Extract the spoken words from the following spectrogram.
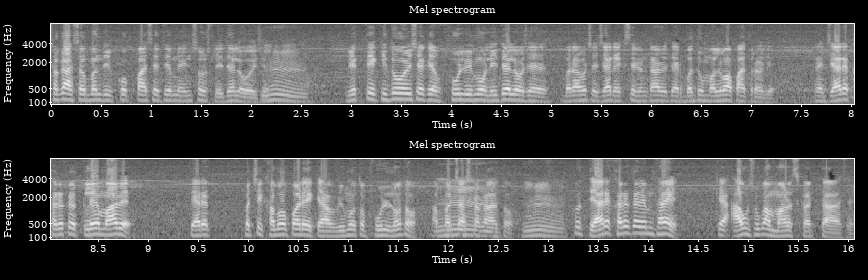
સગા સંબંધી કોક પાસેથી એમને ઇન્સ્યોરન્સ લીધેલો હોય છે. વ્યક્તિએ કીધું હોય છે કે ફૂલ વીમો લીધેલો છે બરાબર છે જ્યારે એક્સિડન્ટ આવે ત્યારે બધું મળવાપાત્ર છે. અને જ્યારે ખરેખર ક્લેમ આવે ત્યારે પછી ખબર પડે કે આ વીમો તો ફૂલ નહોતો આ પચાસ ટકા હતો. તો ત્યારે ખરેખર એમ થાય કે આવું શું કામ માણસ કરતા હશે?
